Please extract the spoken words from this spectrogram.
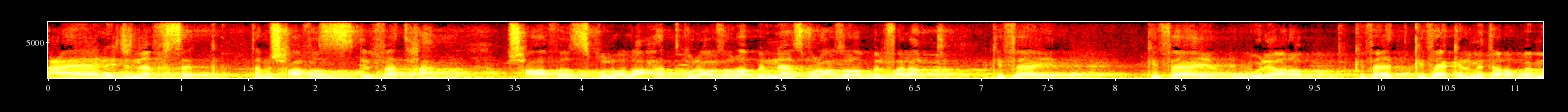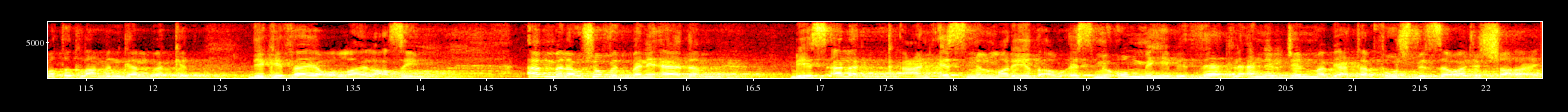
عالج نفسك. أنت مش حافظ الفاتحة مش حافظ كل الله أحد كل عوز رب الناس كل عوز رب الفلق. كفاية. كفاية. وقول يا رب. كفاية, كفاية كلمة يا رب ما تطلع من قلبك كده. دي كفاية والله العظيم. أما لو شفت بني آدم بيسألك عن اسم المريض أو اسم أمه بالذات لأن الجن ما بيعترفوش بالزواج الشرعي.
